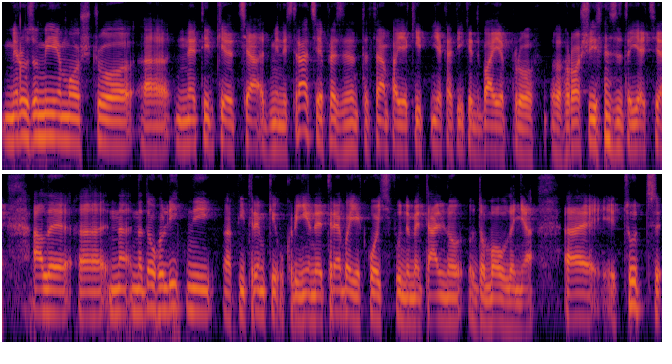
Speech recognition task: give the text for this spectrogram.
Ми розуміємо, що е, не тільки ця адміністрація президента Трампа, які, яка тільки дбає про е, гроші, здається, але на, на довголітній підтримки України треба якось фундаментальне домовлення. Тут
